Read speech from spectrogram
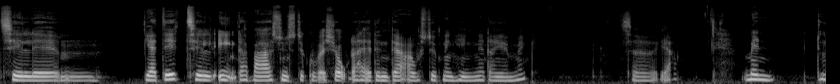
Til, øh, ja, det til en, der bare synes, det kunne være sjovt at have den der afstøbning hængende derhjemme. Ikke? Så ja. Men du,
